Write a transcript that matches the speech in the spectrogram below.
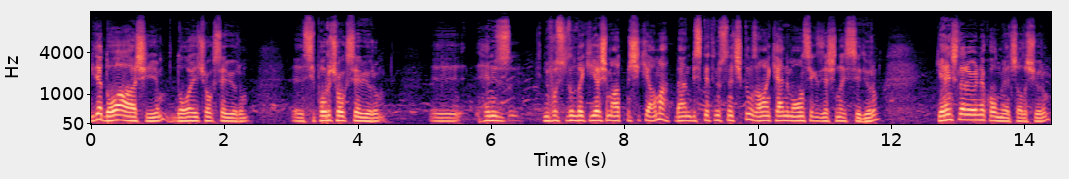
Bir de doğa aşığıyım. Doğayı çok seviyorum. E, sporu çok seviyorum. E, henüz nüfus yılındaki yaşım 62 ama ben bisikletin üstüne çıktığım zaman kendimi 18 yaşında hissediyorum. Gençlere örnek olmaya çalışıyorum.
